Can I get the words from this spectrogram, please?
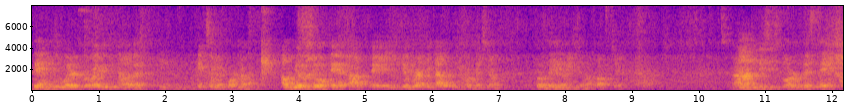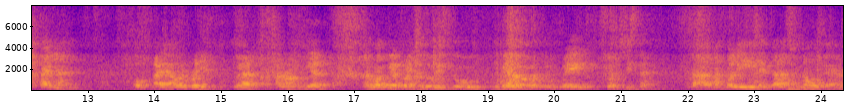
Then we were provided with another in XML format. And we also uh, have uh, geographical information from the region of. And this is more or less the timeline of our project. We are around here. And what we are trying to do is to develop or to create some system that actually let us know uh,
